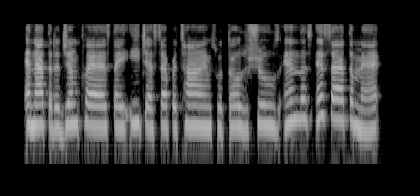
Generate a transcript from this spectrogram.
and after the gym class, they each at separate times would throw the shoes in the inside the mat.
